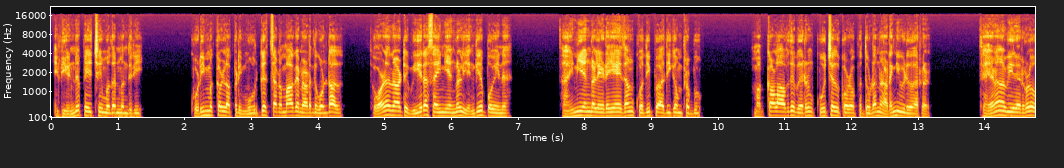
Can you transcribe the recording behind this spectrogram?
இது என்ன பேச்சு முதன் மந்திரி? குடிமக்கள் அப்படி மூர்க்கத்தனமாக நடந்து கொண்டால் சோழ நாட்டு வீர சைனியங்கள் எங்கே போயின? சைனியங்களிடையேதான் கொதிப்பு அதிகம் பிரபு. மக்களாவது வெறும் கூச்சல் குழப்பத்துடன் அடங்கி விடுவார்கள். சேனா வீரர்களோ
